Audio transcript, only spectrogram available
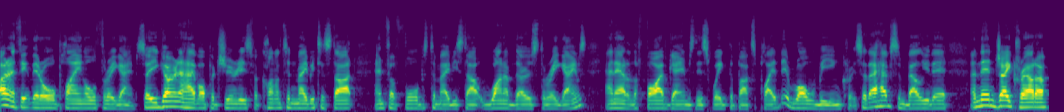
I don't think they're all playing all three games. So you're going to have opportunities for Connaughton maybe to start and for Forbes to maybe start one of those three games. And out of the five games this week the Bucks played, their role will be increased. So they have some value there. And then Jay Crowder,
